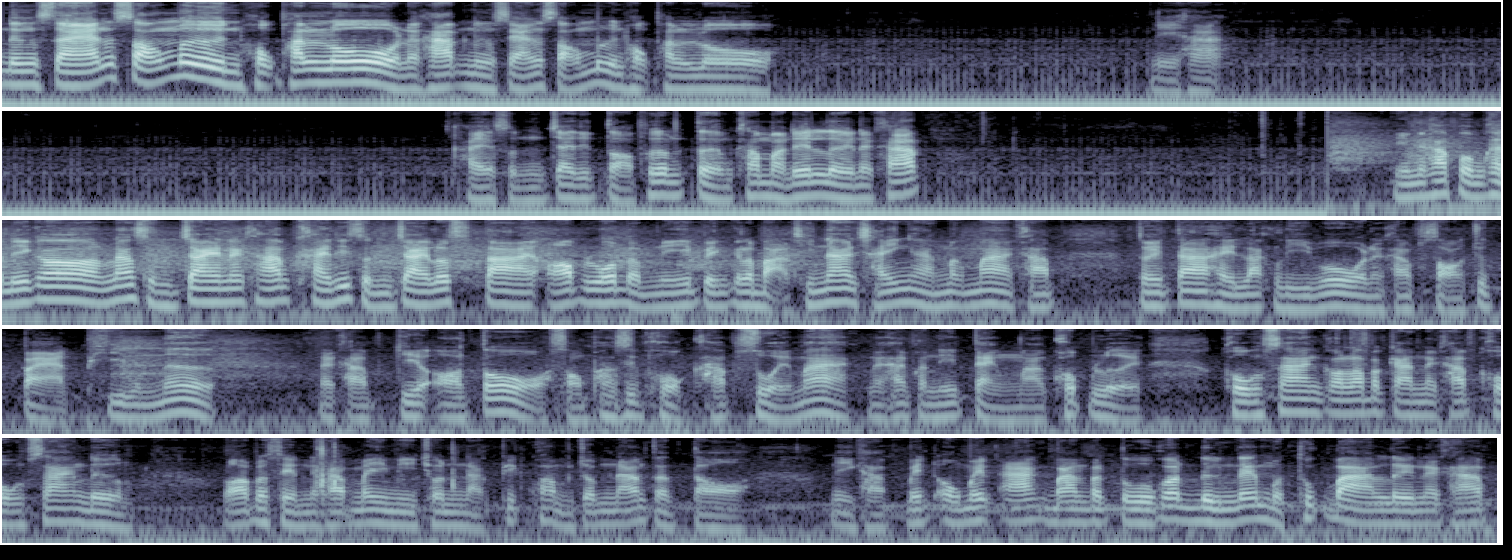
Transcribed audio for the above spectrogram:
1 2 6 0 0 0 โลนะครับ 1 2 6 0 0 0 โล นี่ฮะ ครสนใจติดต่อเพิ่มเติมเข้ามาได้เลยนะครับนี่นะครับผมคันนี้ก็น่าสนใจนะครับ ใครที่สนใจรถสไตล์ออฟโรดแบบนี้เป็นกระบะที่น่าใช้งานมากๆครับ Toyota Hilux Revo นะครับ 2.8 p l a n n e r นะครับเกียร์ออโต้2016 ครับ สวยมากนะครับคันนี้แต่งมาครบเลย โครงสร้างก็รับประกันนะครับ โครงสร้างเดิม 100%นะครับ ไม่มีชนหนักพลิกคว่ำจมน้ำตัดต่อนี่ครับเม็ดองเม็ดอาร์คบานประตูก็ดึงได้หมดทุกบานเลยนะครับ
